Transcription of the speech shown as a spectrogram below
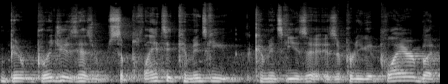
Bridges has supplanted Kaminsky. Kaminsky is a, is a pretty good player, but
